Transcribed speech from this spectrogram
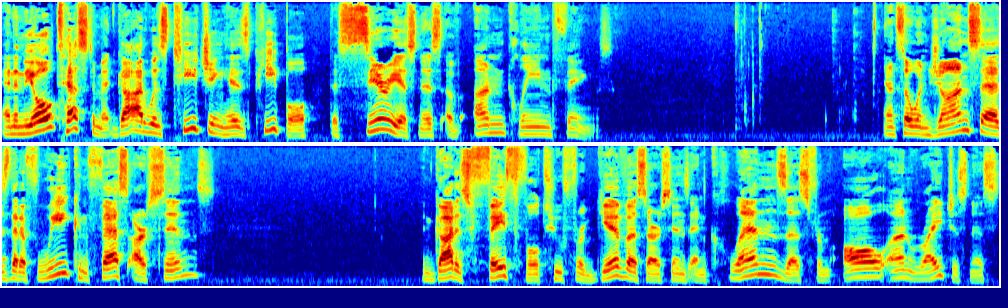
And in the Old Testament, God was teaching his people the seriousness of unclean things. And so when John says that if we confess our sins, then God is faithful to forgive us our sins and cleanse us from all unrighteousness.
